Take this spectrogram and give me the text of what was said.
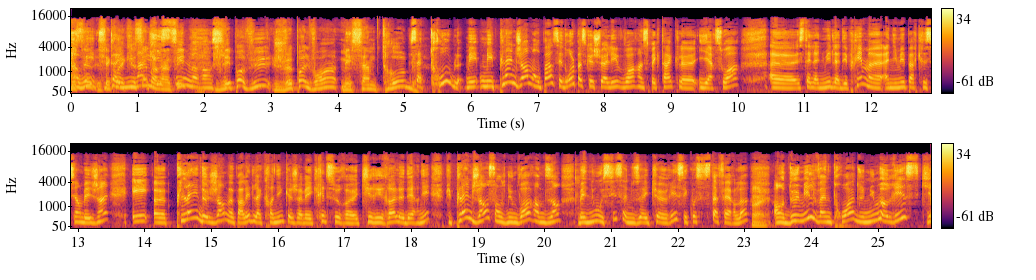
Ah oui, c'est quoi, Christine Morancy? Morancy. Je l'ai pas vu, je veux pas le voir, mais ça me trouble. Ça te trouble, mais, mais plein de gens m'en parlent. C'est drôle parce que je suis allée voir un spectacle euh, hier soir. Euh, C'était la nuit de la déprime, euh, animé par Christian Bégin. Et euh, plein de gens me parlaient de la chronique que j'avais écrite sur euh, Kirira le dernier. Puis plein de gens sont venus me voir en me disant, ben nous aussi, ça nous a écœuré. C'est quoi cette affaire-là? Ouais. En 2023, d'une humoriste qui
